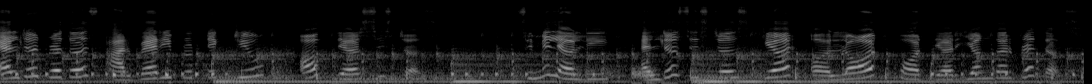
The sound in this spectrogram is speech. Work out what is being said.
elder brothers are very protective of their sisters. Similarly, elder sisters care a lot for their younger brothers.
